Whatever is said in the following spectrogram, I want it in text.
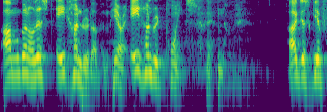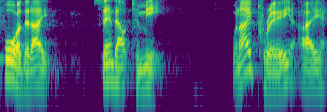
I'm going to list 800 of them. Here are 800 points. I'll just give four that I send out to me. When I pray, I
